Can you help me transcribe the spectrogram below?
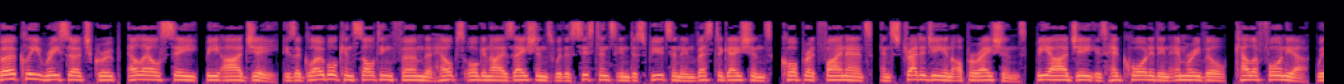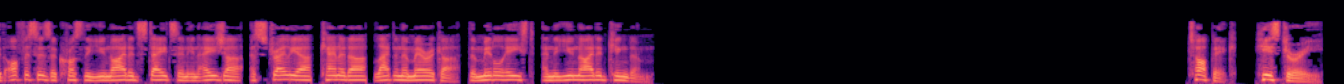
Berkeley Research Group, LLC (BRG) is a global consulting firm that helps organizations with assistance in disputes and investigations, corporate finance, and strategy and operations. BRG is headquartered in Emeryville, California, with offices across the United States and in Asia, Australia, Canada, Latin America, the Middle East, and the United Kingdom. History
